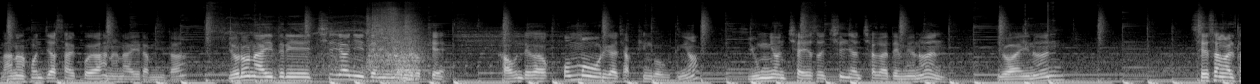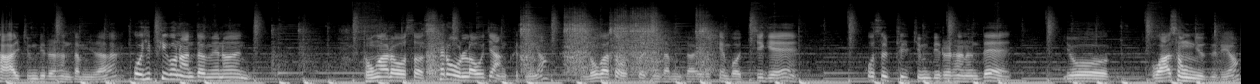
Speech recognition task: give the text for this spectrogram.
나는 혼자 살 거야 하는 아이랍니다. 이런 아이들이 7년이 되면 이렇게 가운데가 꽃몽오리가 잡힌 거거든요. 6년 차에서 7년 차가 되면은 이 아이는 세상을 다 할 준비를 한답니다. 꽃이 피고 난다면은 동화로워서 새로 올라오지 않거든요. 녹아서 없어진답니다. 이렇게 멋지게 꽃을 필 준비를 하는데 요 와성류들이요.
